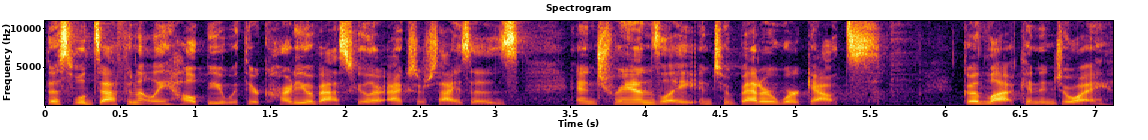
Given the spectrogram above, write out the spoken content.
This will definitely help you with your cardiovascular exercises and translate into better workouts. Good luck and enjoy.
